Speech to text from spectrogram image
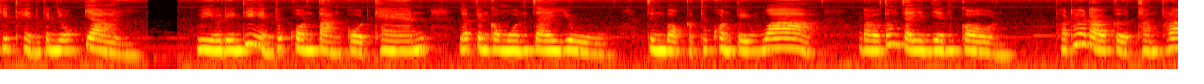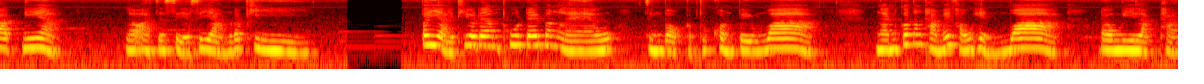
คิดเห็นกันยกใหญ่ วีรินที่เห็นทุกคนต่างโกรธแค้น และเป็นกังวลใจอยู่ จึงบอกกับทุกคนไปว่า เราต้องใจเย็นๆก่อน เพราะถ้าเราเกิดทำพลาดเนี่ย เราอาจจะเสียสยามระพีป้าใหญ่ที่เริ่มพูดได้บ้างแล้ว จึงบอกกับทุกคนไปว่า งั้นก็ต้องทำให้เขาเห็นว่า เรามีหลักฐาน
